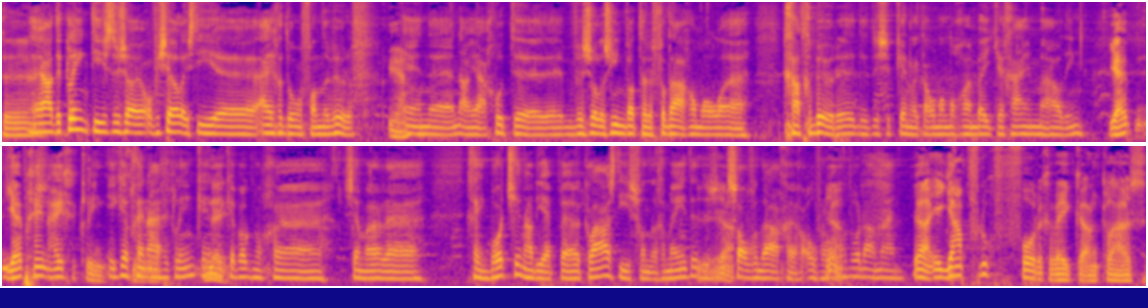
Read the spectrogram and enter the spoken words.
eh, Nou ja, de klink die is dus eh, officieel is die eh, eigendom van de Wurf. Ja. En nou ja, goed, we zullen zien wat er vandaag allemaal gaat gebeuren. Dit is kennelijk allemaal nog een beetje geheimhouding. jij, hebt, jij hebt geen eigen klink? Ik heb geen eigen klink en Nee. ik heb ook nog, zeg maar, geen bordje. Nou, die heb eh, Klaas, die is van de gemeente. Dus Ja. het zal vandaag overhandigd Ja. worden aan mij. Ja, Jaap vroeg vorige week aan Klaas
